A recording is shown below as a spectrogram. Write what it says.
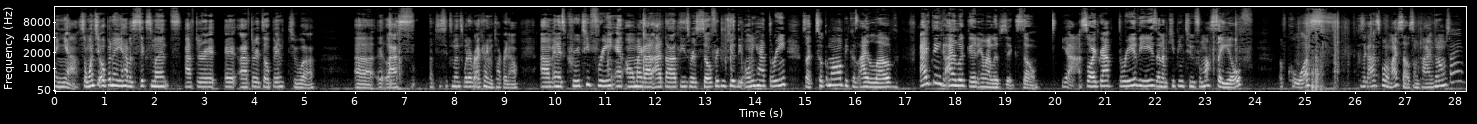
And yeah, so once you open it, you have a six months after it, it after it's open to, uh, uh, it lasts up to six months, whatever. I can't even talk right now. Um, and it's cruelty free. And oh my God, I thought these were so freaking cute. They only had three. So I took them all because I love, I think I look good in my lipstick. So yeah, so I grabbed three of these and I'm keeping two for myself, of course, because I gotta spoil myself sometimes. You know what I'm saying?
